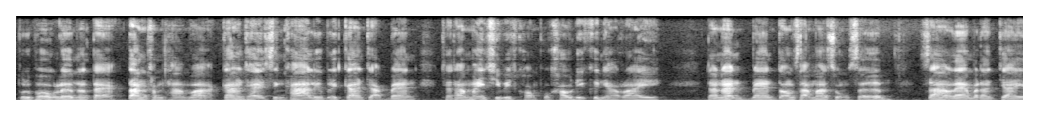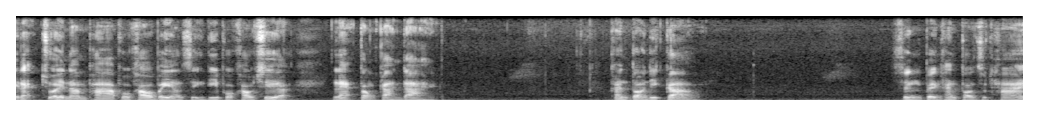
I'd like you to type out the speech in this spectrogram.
ผู้บริโภคเริ่มตั้งแต่ตั้งคำถามว่าการใช้สินค้าหรือบริการจากแบรนด์ จะทำให้ชีวิตของพวกเขาดีขึ้นอย่างไร ดังนั้นแบรนด์ต้องสามารถส่งเสริม สร้างแรงบันดาลใจ และช่วยนำพาพวกเขาไปยังสิ่งที่พวกเขาเชื่อ และต้องการได้ ขั้นตอนที่ 9 ซึ่งเป็นขั้นตอนสุดท้าย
